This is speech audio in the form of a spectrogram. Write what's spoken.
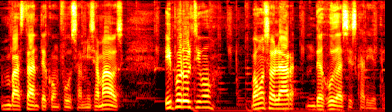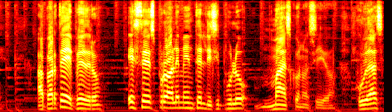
bastante confusa, mis amados. Y por último, vamos a hablar de Judas Iscariote. Aparte de Pedro, este es probablemente el discípulo más conocido. Judas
